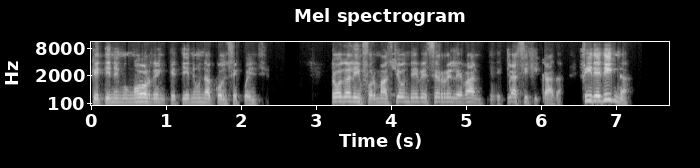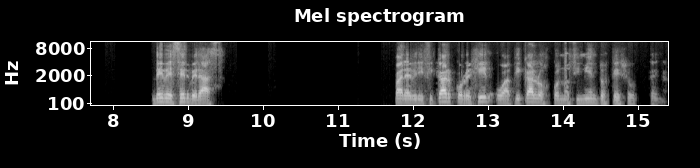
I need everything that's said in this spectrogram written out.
que tienen un orden, que tienen una consecuencia. Toda la información debe ser relevante, clasificada, fidedigna, debe ser veraz para verificar, corregir o aplicar los conocimientos que se obtengan.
